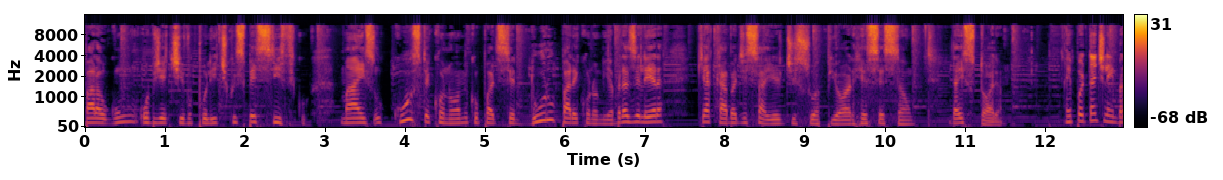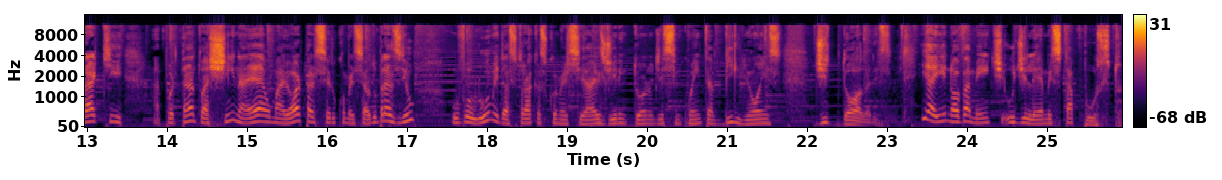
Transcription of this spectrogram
para algum objetivo político específico, mas o custo econômico pode ser duro para a economia brasileira, que acaba de sair de sua pior recessão da história. É importante lembrar que, ah, portanto, a China é o maior parceiro comercial do Brasil. O volume das trocas comerciais gira em torno de 50 bilhões de dólares. E aí, novamente, o dilema está posto.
